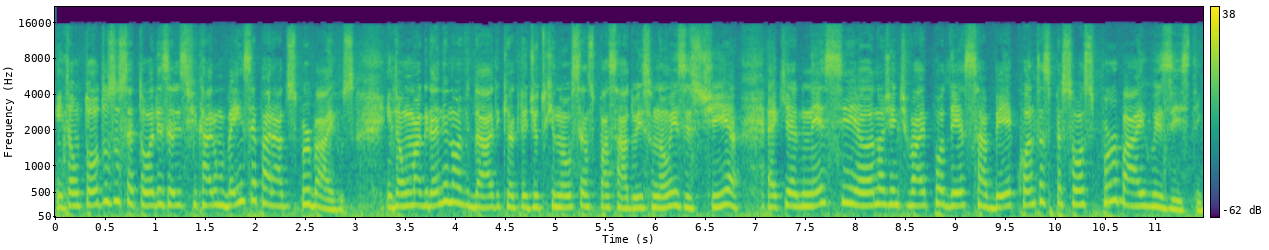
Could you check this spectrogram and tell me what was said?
Então todos os setores eles ficaram bem separados por bairros. Então uma grande novidade que eu acredito que no censo passado isso não existia é que nesse ano a gente vai poder saber quantas pessoas por bairro existem.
